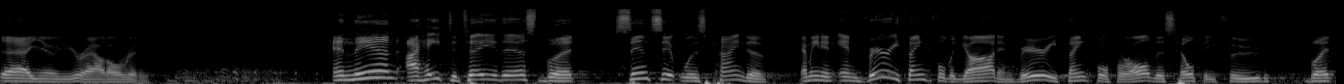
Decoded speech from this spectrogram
yeah, you know, you're out already. and then, I hate to tell you this, but since it was kind of I mean, and, and very thankful to God and very thankful for all this healthy food, but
